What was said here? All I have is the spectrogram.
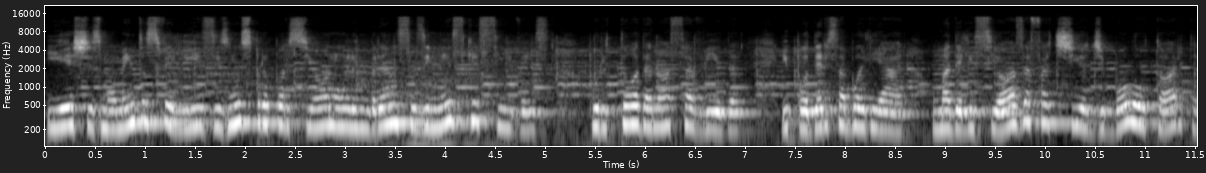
E estes momentos felizes nos proporcionam lembranças inesquecíveis por toda a nossa vida e poder saborear uma deliciosa fatia de bolo ou torta,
